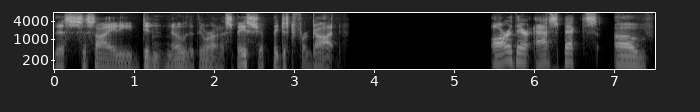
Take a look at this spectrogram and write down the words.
this society didn't know that they were on a spaceship, they just forgot. Are there aspects of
